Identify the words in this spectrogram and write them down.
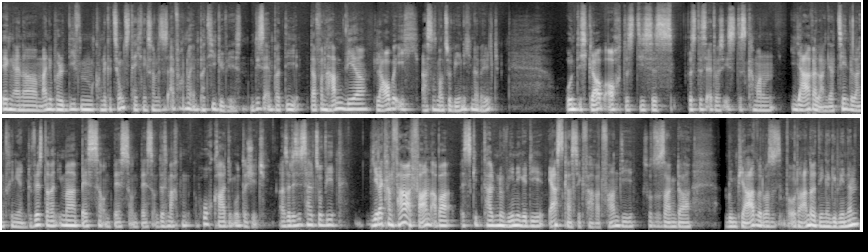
irgendeiner manipulativen Kommunikationstechnik, sondern es ist einfach nur Empathie gewesen. Und diese Empathie, davon haben wir, glaube ich, erstens mal zu wenig in der Welt. Und ich glaube auch, dass dieses, dass das etwas ist, das kann man jahrelang, jahrzehntelang trainieren. Du wirst daran immer besser und besser und besser. Und das macht einen hochgradigen Unterschied. Also das ist halt so wie, jeder kann Fahrrad fahren, aber es gibt halt nur wenige, die erstklassig Fahrrad fahren, die sozusagen da Olympiaden oder, was, oder andere Dinge gewinnen.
